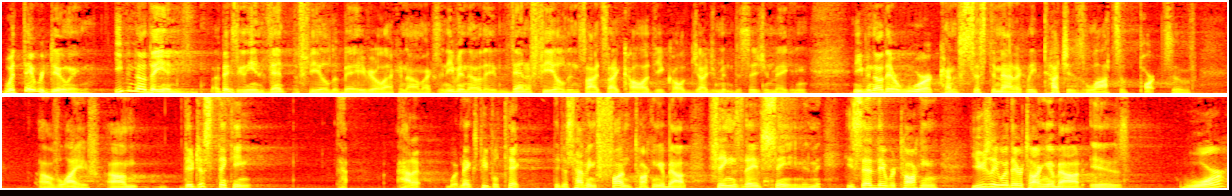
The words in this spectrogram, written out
what they were doing even though they basically invent the field of behavioral economics, and even though they invent a field inside psychology called judgment and decision making, and even though their work kind of systematically touches lots of parts of, of life, um, they're just thinking, how to, what makes people tick? They're just having fun talking about things they've seen. And he said they were talking, usually what they were talking about is war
